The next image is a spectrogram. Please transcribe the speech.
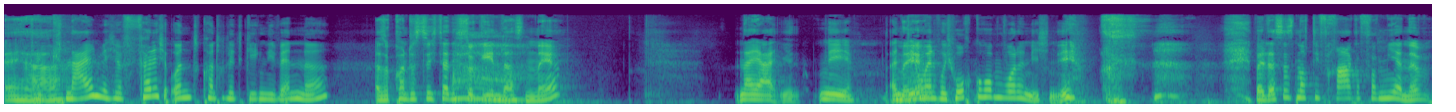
Ja. Dann knallen wir hier völlig unkontrolliert gegen die Wände. Also konntest du dich da nicht so gehen lassen, ne? Naja, nee. In Nee? dem Moment, wo ich hochgehoben wurde, nicht, nee. Weil das ist noch die Frage von mir, ne?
